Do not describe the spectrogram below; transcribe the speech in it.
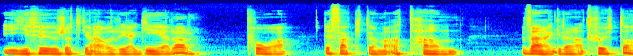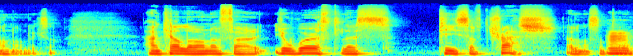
i hur Rutger Hauer reagerar på det faktum att han vägrar att skjuta honom. Liksom. Han kallar honom för “your worthless piece of trash” eller något sånt där. Mm.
